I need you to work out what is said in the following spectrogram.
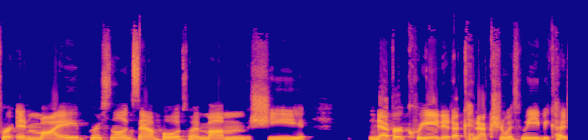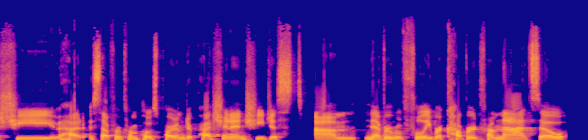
for in my personal example, it's my mom. She never created a connection with me because she had suffered from postpartum depression and she just um, never fully recovered from that. So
